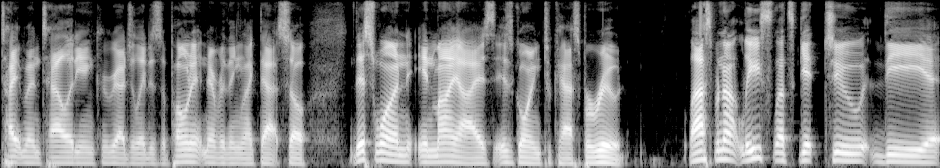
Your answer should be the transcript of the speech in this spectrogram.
type mentality and congratulate his opponent and everything like that. So this one, in my eyes, is going to Casper Ruud. Last but not least, let's get to the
